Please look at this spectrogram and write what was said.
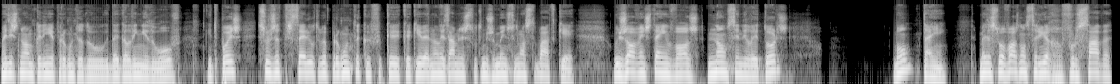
Mas isto não é um bocadinho a pergunta do- da galinha e do ovo? E depois surge a terceira e última pergunta que, que, que aqui analisámos nestes últimos momentos do nosso debate, que é: os jovens têm voz não sendo eleitores? Bom, têm. Mas a sua voz não seria reforçada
